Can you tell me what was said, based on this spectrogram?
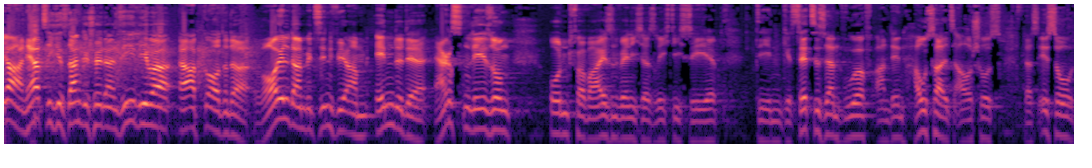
Ja, ein herzliches Dankeschön an Sie, lieber Herr Abg. Reul. Damit sind wir am Ende der ersten Lesung und verweisen, wenn ich das richtig sehe, den Gesetzentwurf an den Haushaltsausschuss. Das ist so,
